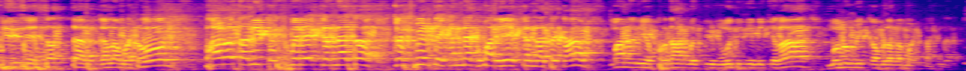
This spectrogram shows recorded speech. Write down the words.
तीनशे सत्तर कलम हटवून भारत आणि काश्मीर एक करण्याचं काश्मीर ते कन्याकुमारी एक करण्याचं काम माननीय प्रधानमंत्री मोदीजींनी केलं. म्हणून मी कमळाला मत टाकणार.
